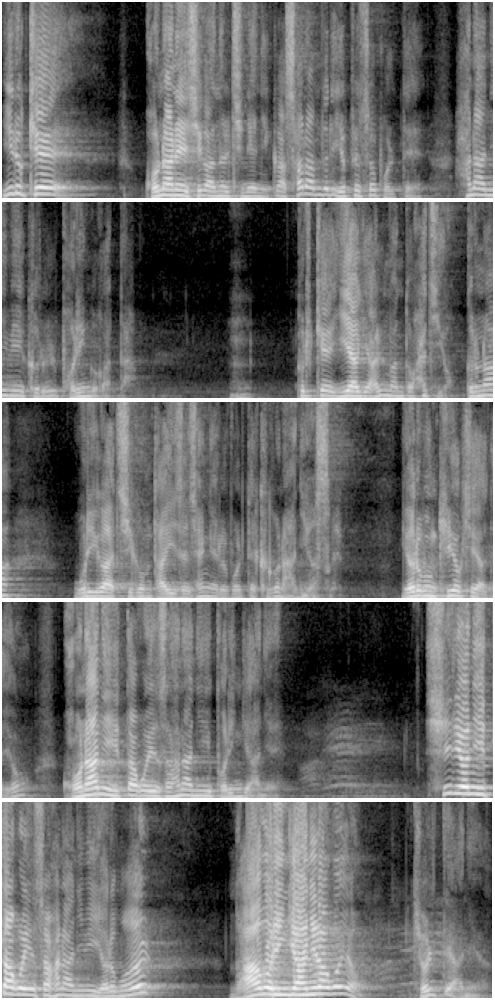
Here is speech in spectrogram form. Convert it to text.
이렇게 고난의 시간을 지내니까 사람들이 옆에서 볼 때 하나님이 그를 버린 것 같다. 그렇게 이야기할 만도 하지요. 그러나 우리가 지금 다윗의 생애를 볼 때 그건 아니었어요. 여러분 기억해야 돼요. 고난이 있다고 해서 하나님이 버린 게 아니에요. 시련이 있다고 해서 하나님이 여러분을 놔버린 게 아니라고요. 절대 아니야.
